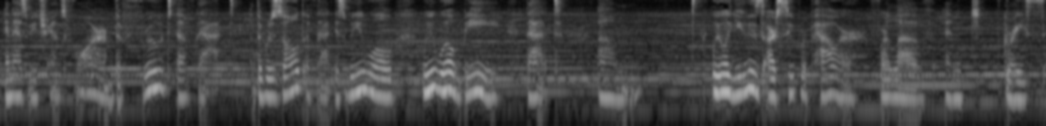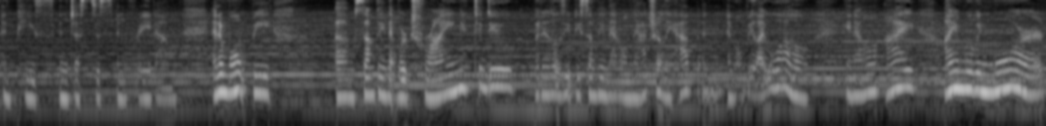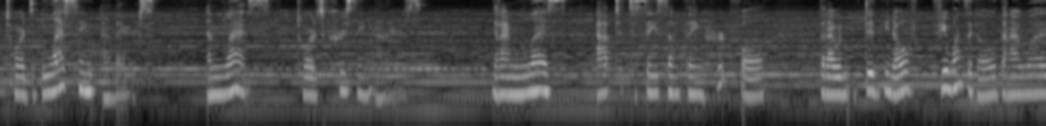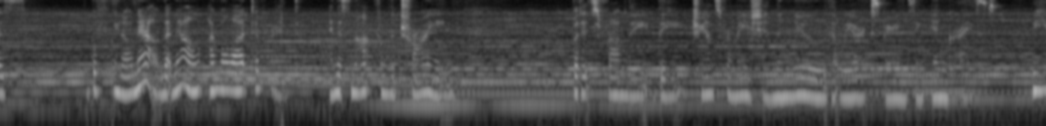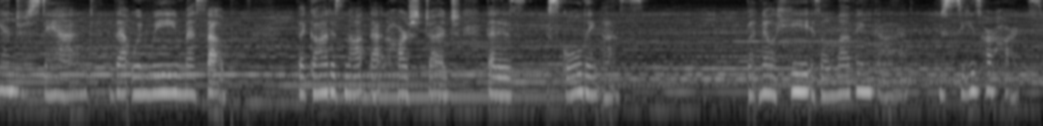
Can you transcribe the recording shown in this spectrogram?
And as we transform, the fruit of that, the result of that is we will we will be that um, we will use our superpower for love and grace and peace and justice and freedom. And it won't be um, something that we're trying to do, but it'll be something that will naturally happen. And we'll be like, whoa, you know, I I am moving more towards blessing others and less towards cursing others. That I'm less apt to say something hurtful that I would did, you know, a few months ago than I was before, you know, now that now I'm a lot different. And it's not from the trying, but it's from the the transformation, the new that we are experiencing in Christ we understand that when we mess up, that God is not that harsh judge that is scolding us. But no, He is a loving God who sees our hearts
